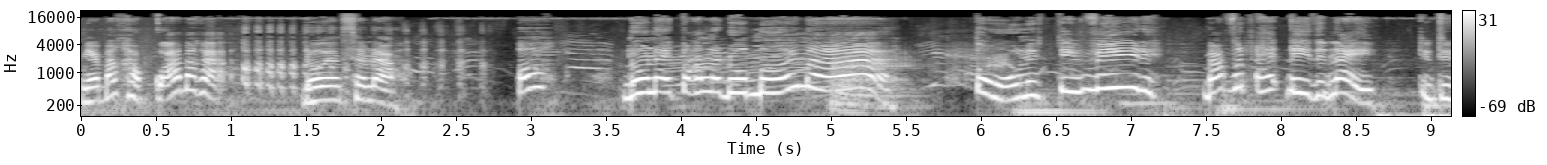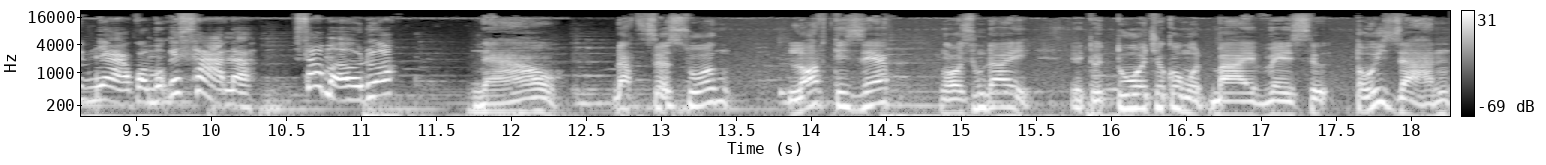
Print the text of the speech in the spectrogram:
nghe bác học quá bác ạ. Đâu em xem nào. Ơ, đồ này toàn là đồ mới mà. Tủ này, tivi này. Bác vứt hết đi thế này. Thì, thì nhà còn một cái sàn à? Sao mà ở được? Nào, đặt sữa xuống Lót cái dép Ngồi xuống đây Để tôi tua cho cô một bài về sự tối giản.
